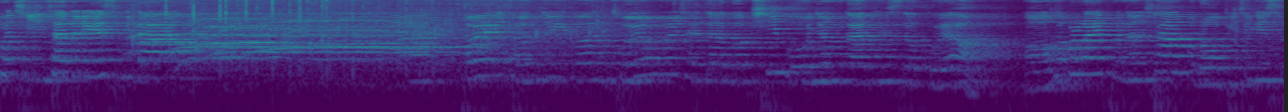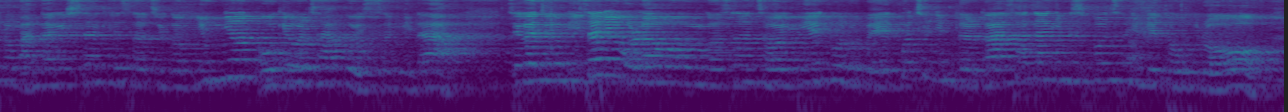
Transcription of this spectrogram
코치 인사드리겠습니다. 아, 저의 전직은 조형물 제작업 15년간 했었고요. 어, 허블라이프는 사업으로 비즈니스로 만나기 시작해서 지금 6년 5개월 차고 있습니다. 제가 지금 이 자리에 올라온 것은 저희 비행그룹의 코치님들과 사장님, 스폰서님의 도움으로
